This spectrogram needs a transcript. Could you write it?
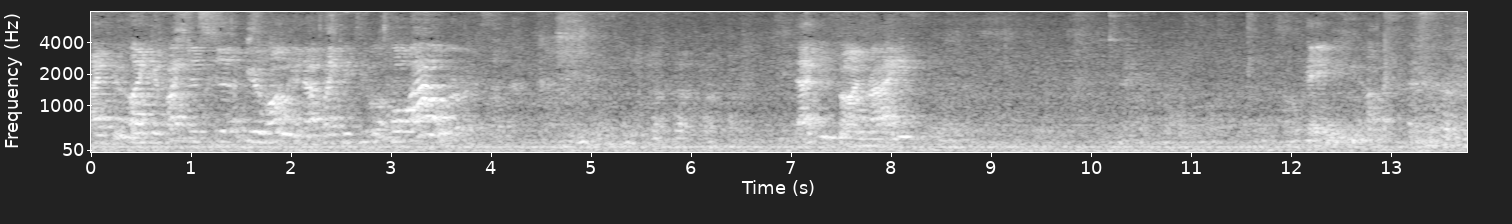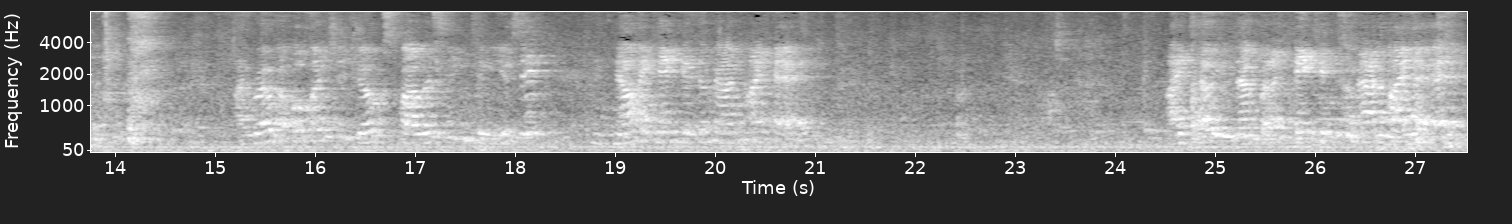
I feel like if I just stood up here long enough, I could do a whole hour. That'd be fun, right? Okay. I wrote a whole bunch of jokes while listening to music, now I can't get them out of my head. I tell you them, but I can't get them out of my head.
